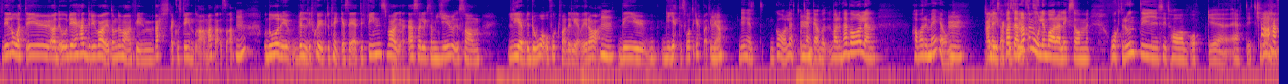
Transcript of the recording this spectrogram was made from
det låter ju, och det hade det ju varit om det var en film med värsta kostymdramat alltså. Mm. Och då är det ju väldigt sjukt att tänka sig att det finns var, alltså liksom djur som levde då och fortfarande lever idag. Det är ju det är jättesvårt att greppa tycker Mm. Det är helt galet att tänka vad- den här valen har varit med om. jag. Mm. Ja, liksom. Fast den har förmodligen bara liksom åkt runt i sitt hav och eh, ätit krill. Ja, haft-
